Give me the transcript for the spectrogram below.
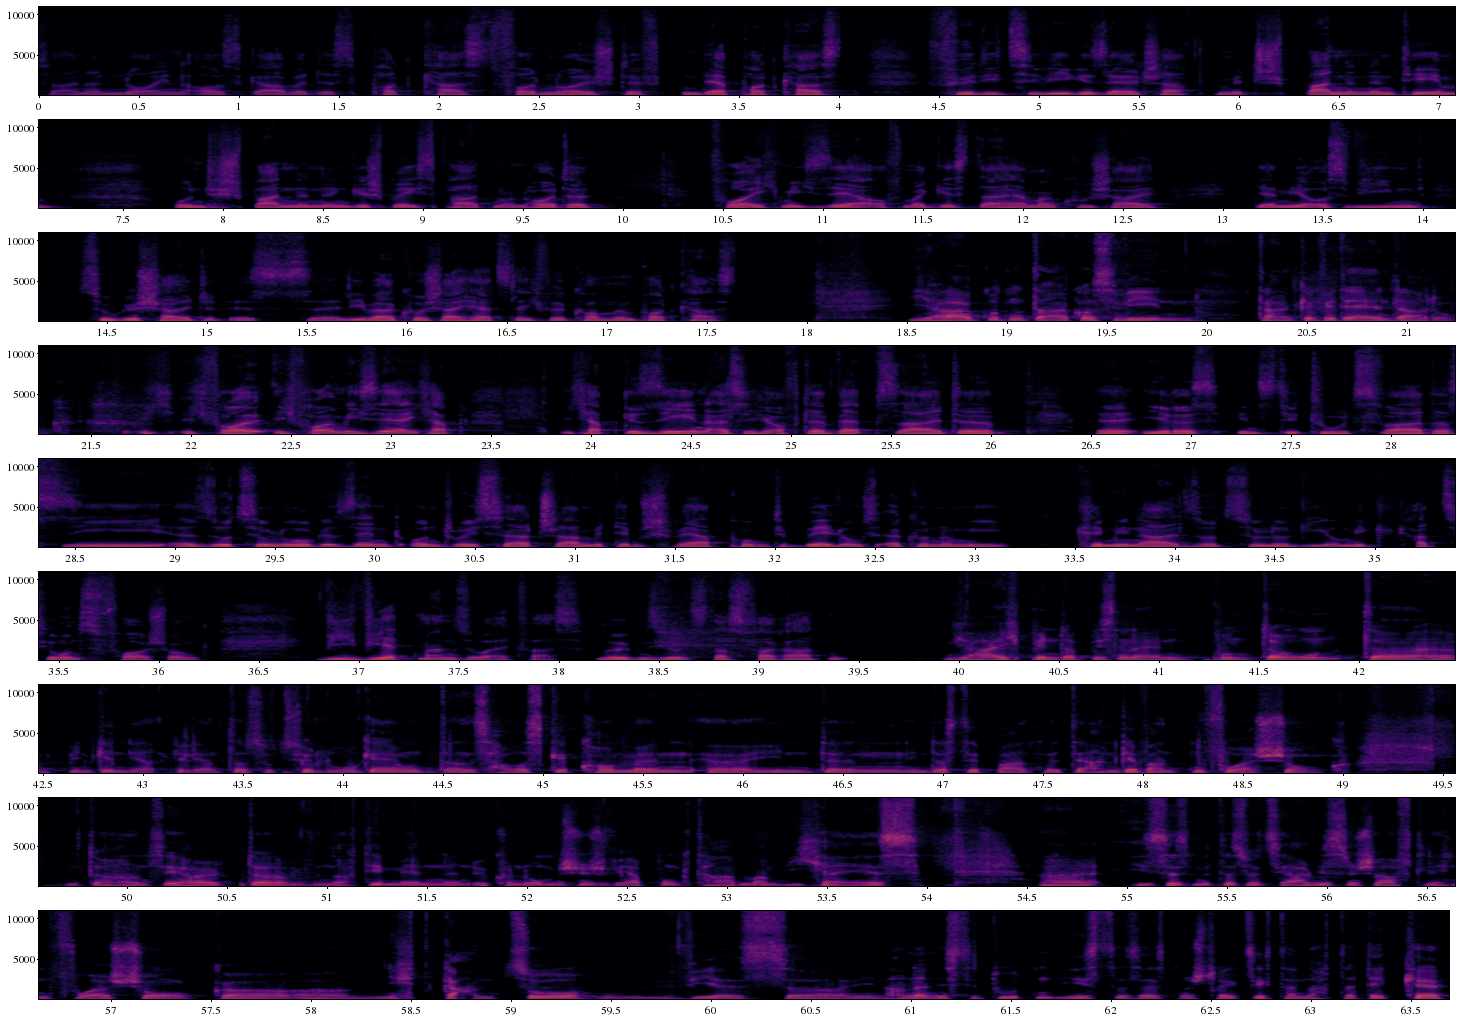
Zu einer neuen Ausgabe des Podcasts von Neustiften, der Podcast für die Zivilgesellschaft mit spannenden Themen und spannenden Gesprächspartnern. Und heute freue ich mich sehr auf Magister Hermann Kuschei, der mir aus Wien zugeschaltet ist. Lieber Kuschei, herzlich willkommen im Podcast. Ja, guten Tag aus Wien. Danke für die Einladung. Ich, ich freue ich freu mich sehr. Ich habe ich hab gesehen, als ich auf der Webseite äh, Ihres Instituts war, dass Sie äh, Soziologe sind und Researcher mit dem Schwerpunkt Bildungsökonomie, Kriminalsoziologie und Migrationsforschung. Wie wird man so etwas? Mögen Sie uns das verraten? Ja, ich bin da ein bisschen ein bunter Hund, äh, bin gelernter Soziologe und ans Haus gekommen äh, in, den, in das Department der angewandten Forschung. Und da haben sie halt, äh, nachdem wir einen ökonomischen Schwerpunkt haben am IHS, ist es mit der sozialwissenschaftlichen Forschung nicht ganz so, wie es in anderen Instituten ist. Das heißt, man streckt sich dann nach der Decke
